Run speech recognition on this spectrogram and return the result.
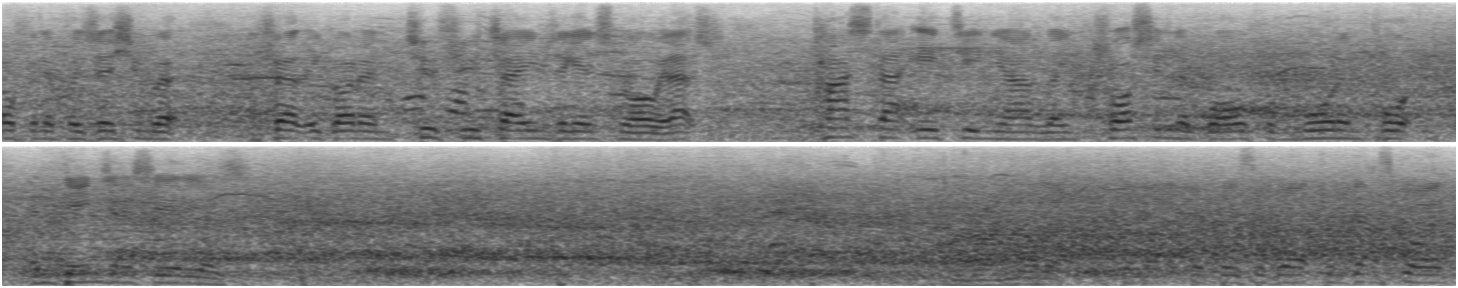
In a position where I felt he got in too few times against Norway. That's past that 18-yard line, crossing the ball from more important and dangerous areas. Oh, another delightful piece of work from Gascoigne.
